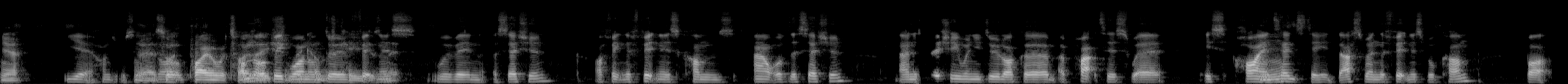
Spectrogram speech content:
Yeah, yeah, hundred percent. Yeah, sort of prioritization. I'm not a big one on doing key, fitness within a session. I think the fitness comes out of the session, and especially when you do like a, a practice where it's high mm-hmm. intensity, that's when the fitness will come. But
